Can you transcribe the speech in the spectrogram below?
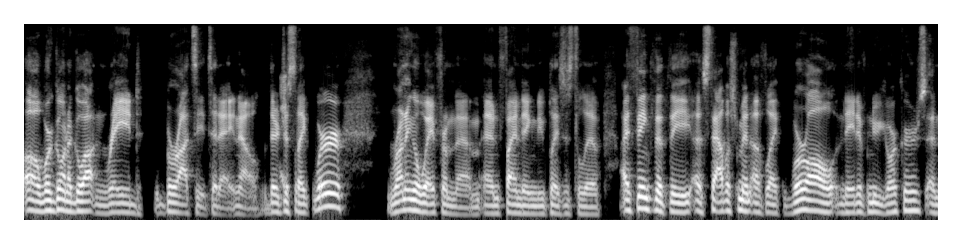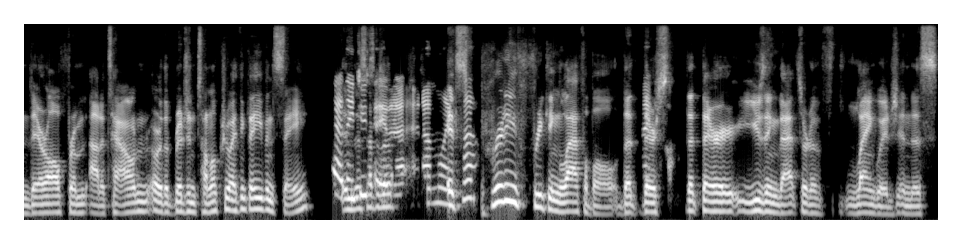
oh we're going to go out and raid Burazi today. No, they're right. just like we're running away from them and finding new places to live. I think that the establishment of like we're all native New Yorkers and they're all from out of town or the bridge and tunnel crew. I think they even say yeah, they do episode, say that, and I'm like, it's huh? pretty freaking laughable that they're that they're using that sort of language in this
